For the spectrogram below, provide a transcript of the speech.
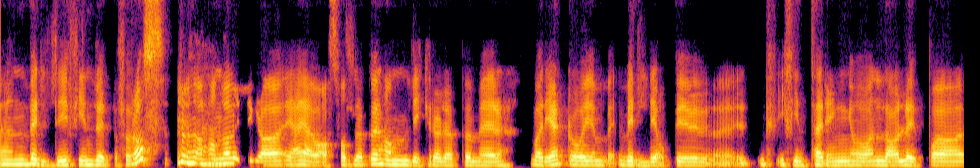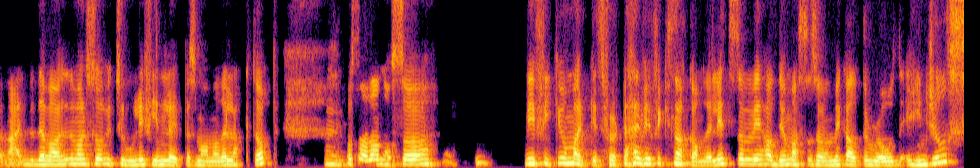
en, veldig fin løype for oss. Han mm. var veldig glad, Jeg er jo asfaltløper, han liker å løpe mer variert og veldig opp i, i fint terreng. Og han la løypa Nei, det var, det var, en så utrolig fin løype som han hadde lagt opp. Mm. Og så hadde han også Vi fikk jo markedsført det her, vi fikk snakka om det litt, så vi hadde jo masse sånn vi kalte Road Angels.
